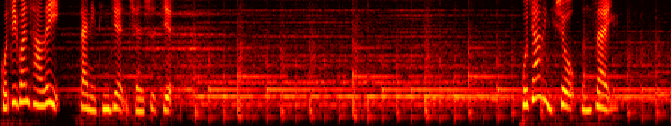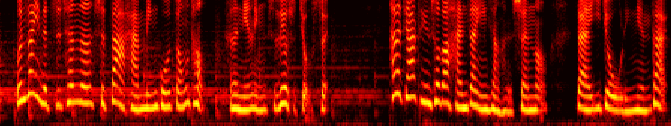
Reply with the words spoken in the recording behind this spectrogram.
国际观察力带你听见全世界。国家领袖文在寅，文在寅的职称呢是大韩民国总统，他的年龄是六十九岁。他的家庭受到韩战影响很深哦，在一九五零年代，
